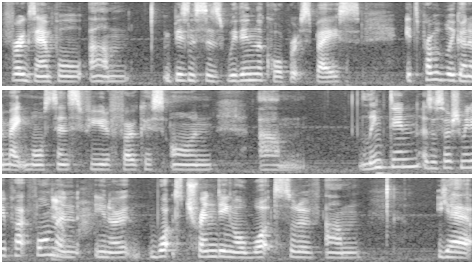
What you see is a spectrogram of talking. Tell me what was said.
for example, um, businesses within the corporate space, it's probably going to make more sense for you to focus on. Um, LinkedIn as a social media platform, Yeah. and you know what's trending or what's sort of um, yeah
